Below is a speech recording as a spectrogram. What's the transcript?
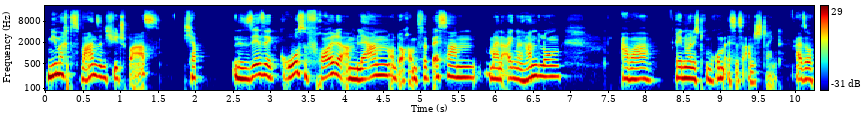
Mir macht es wahnsinnig viel Spaß. Ich habe eine sehr, sehr große Freude am Lernen und auch am Verbessern meiner eigenen Handlungen. Aber reden wir nicht drum herum, es ist anstrengend. Also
